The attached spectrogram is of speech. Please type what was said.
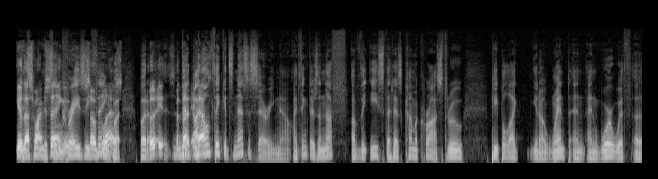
Yeah, it's- that's why I'm it's saying a crazy so thing, blessed. but but But it- but, but I don't think it's necessary now. I think there's enough of the East that has come across through people like you know went and and were with uh,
